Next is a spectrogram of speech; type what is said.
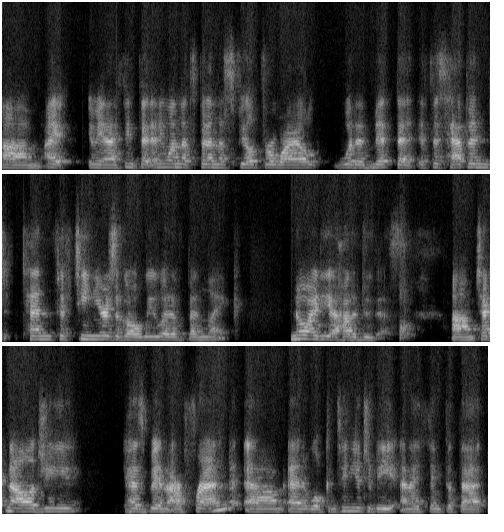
Um, I, I mean, I think that anyone that's been in this field for a while would admit that if this happened 10, 15 years ago, we would have been like, no idea how to do this. Um, technology has been our friend um, and it will continue to be. And I think that that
